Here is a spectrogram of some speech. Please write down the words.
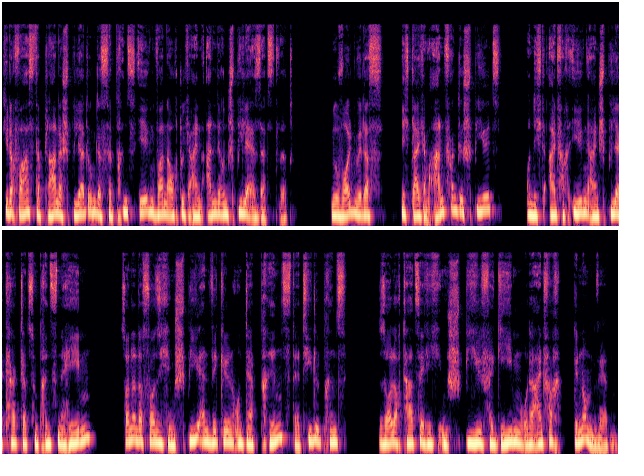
Jedoch war es der Plan der Spielleitung, dass der Prinz irgendwann auch durch einen anderen Spieler ersetzt wird. Nur wollten wir das nicht gleich am Anfang des Spiels und nicht einfach irgendeinen Spielercharakter zum Prinzen erheben, sondern das soll sich im Spiel entwickeln und der Prinz, der Titelprinz, soll auch tatsächlich im Spiel vergeben oder einfach genommen werden.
